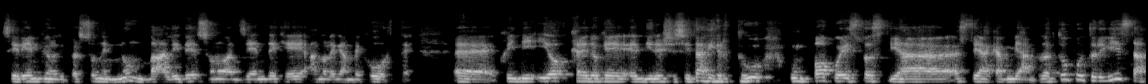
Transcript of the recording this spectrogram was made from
si riempiono di persone non valide sono aziende che hanno le gambe corte. Eh, quindi io credo che eh, di necessità virtù un po' questo stia, stia cambiando. Dal tuo punto di vista,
